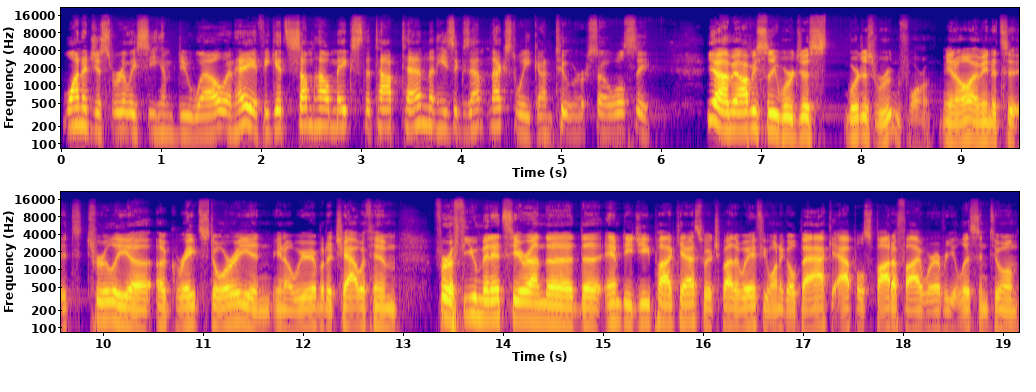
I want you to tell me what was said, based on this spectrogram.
want to just really see him do well. And hey, if he gets somehow makes the top ten, then he's exempt next week on tour. So we'll see. Yeah, I mean, obviously we're just we're just rooting for him. You know, I mean, it's it's truly a, a great story, and you know, we were able to chat with him for a few minutes here on the the MDG podcast. Which, by the way, if you want to go back, Apple, Spotify, wherever you listen to them,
